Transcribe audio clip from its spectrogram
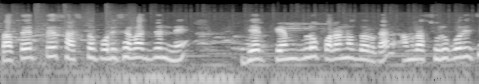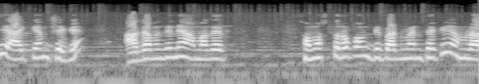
তাতে স্বাস্থ্য পরিষেবার জন্যে যে ক্যাম্পগুলো করানো দরকার, আমরা শুরু করেছি আই ক্যাম্প থেকে। আগামী দিনে আমাদের সমস্ত রকম ডিপার্টমেন্ট থেকেই আমরা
